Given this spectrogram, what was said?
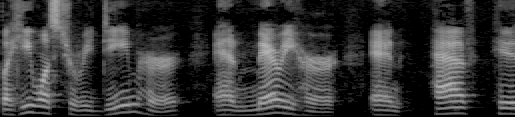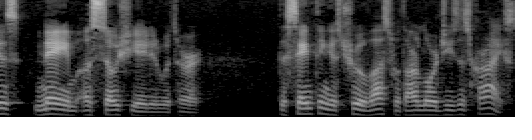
But he wants to redeem her and marry her and have his name associated with her. The same thing is true of us with our Lord Jesus Christ.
